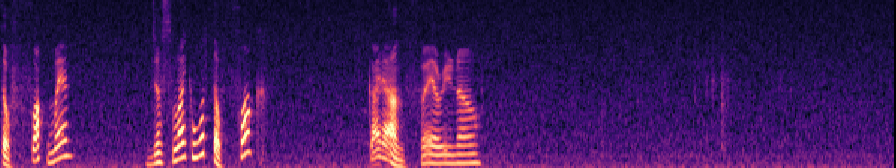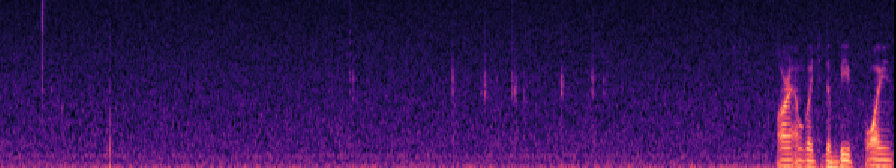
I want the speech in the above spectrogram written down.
the fuck man? Just like what the fuck? Kinda unfair, you know. Alright, I'm going to the B point.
